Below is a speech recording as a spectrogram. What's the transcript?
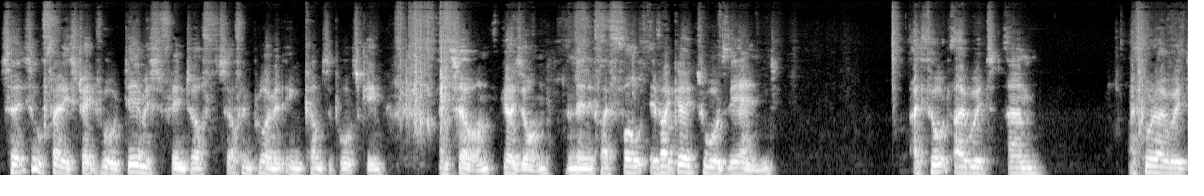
so it's all fairly straightforward. Dear Mr. Flintoff, self-employment income support scheme, and so on goes on. And then if I fall, if I go towards the end, I thought I would, um, I thought I would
